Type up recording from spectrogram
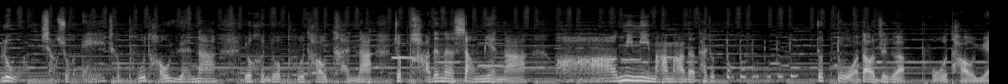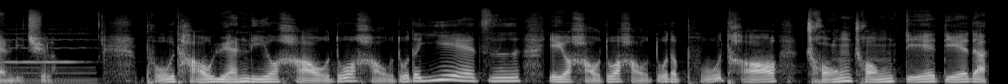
啊，想说，哎，这个葡萄园呐、有很多葡萄藤呐、就爬在那上面呐、啊，密密麻麻的，它就嘟嘟嘟嘟嘟嘟，就躲到这个葡萄园里去了。葡萄园里有好多好多的叶子，也有好多好多的葡萄，重重叠叠的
